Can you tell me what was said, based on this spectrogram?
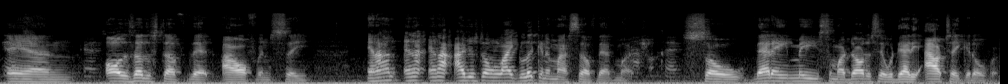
Gotcha. and Gotcha. all this other stuff that I often see, and I and I, and I, I just don't like looking at myself that much. Ah, okay. So that ain't me. So my daughter said, "Well, Daddy, I'll take it over."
